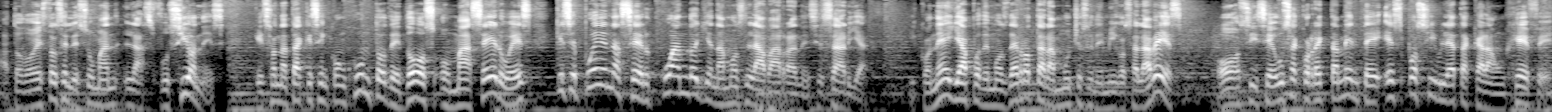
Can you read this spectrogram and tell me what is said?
A todo esto se le suman las fusiones, que son ataques en conjunto de dos o más héroes que se pueden hacer cuando llenamos la barra necesaria. y con ella podemos derrotar a muchos enemigos a la vez, o si se usa correctamente es posible atacar a un jefe,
